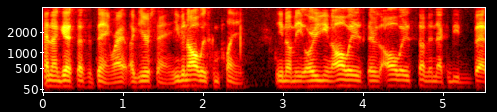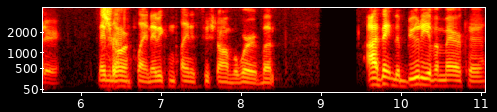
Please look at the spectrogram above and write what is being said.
and i guess that's the thing right like you're saying you can always complain you know me or you can always there's always something that can be better Maybe sure. not complain. Maybe complain is too strong of a word, but I think the beauty of America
